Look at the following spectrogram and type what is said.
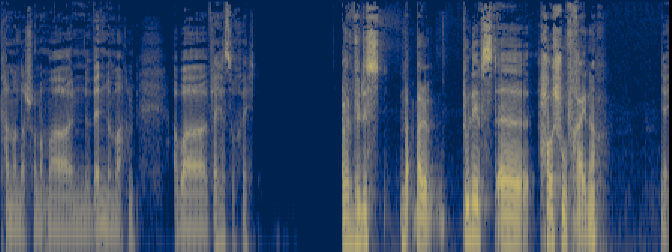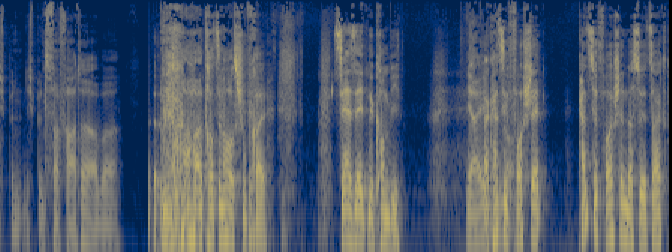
kann man da schon noch mal eine Wende machen. Aber vielleicht hast du auch recht. Aber würdest, weil du lebst äh, hausschuhfrei, ne? Ja, ich bin, ich bin zwar Vater, aber aber trotzdem hausschuhfrei. Sehr seltene Kombi. ja, Aber kannst du dir genau. vorstellen, kannst du dir vorstellen, dass du jetzt sagst,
